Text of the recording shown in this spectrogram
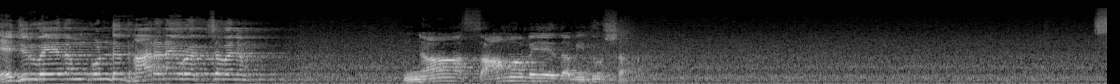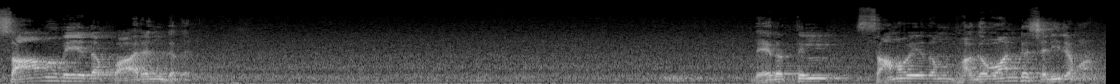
യജുർവേദം കൊണ്ട് ധാരണയുറച്ചവനും സാമവേദ വിദുഷ. സാമവേദ പാരംഗതൻ. വേദത്തിൽ സാമവേദം ഭഗവാന്റെ ശരീരമാണ്.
